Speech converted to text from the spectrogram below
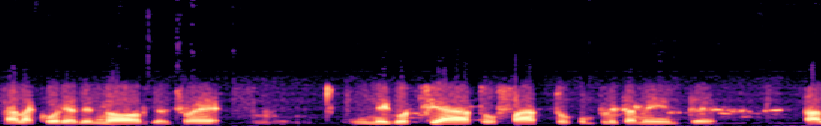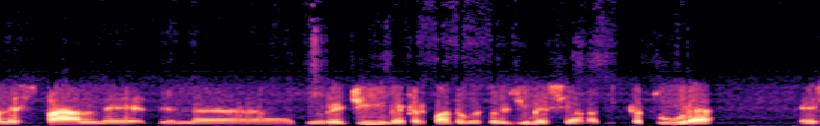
alla Corea del Nord, cioè un negoziato fatto completamente alle spalle del, di un regime, per quanto questo regime sia una dittatura e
